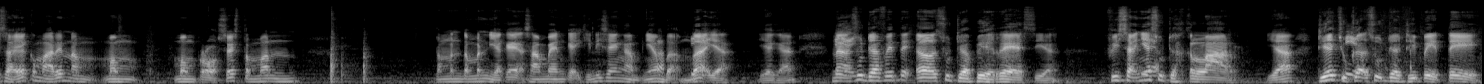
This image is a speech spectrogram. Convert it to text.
saya kemarin mem- mem- memproses teman teman-teman ya kayak sampean kayak gini saya ngamnya mbak-mbak ya, ya kan. Nah, Iya. sudah VT eh, sudah beres ya. Visanya Iya. sudah kelar ya. Dia juga sudah di PT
